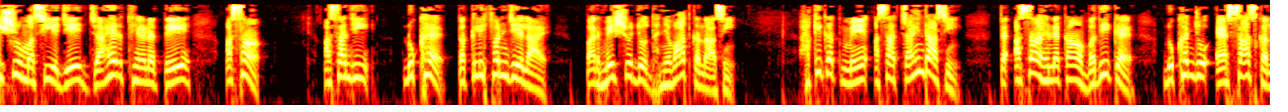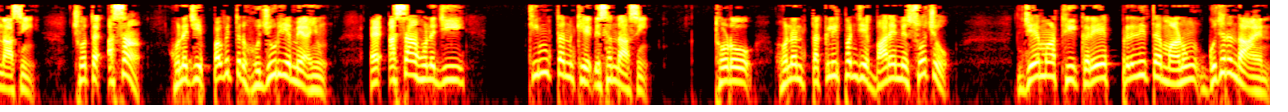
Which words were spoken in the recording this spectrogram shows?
ईशू मसीह जे ज़ाहिरु थियण ते असां असांजी डुख तकलीफ़ुनि जे लाइ परमेश्वर जो धन्यवाद कंदासीं हक़ीक़त में असां चाहींदासीं त असां हिन खां वधीक डुखनि जो अहसासु कंदासीं छो त असां हुन जी पवित्र हुजूरीअ में आहियूं ऐं असां हुन जी क़ीमतनि खे ॾिसंदासीं थोरो हुननि तकलीफ़ुनि जे बारे में सोचियो जंहिं मां थी करे प्रेरित माण्हू गुज़रंदा आहिनि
